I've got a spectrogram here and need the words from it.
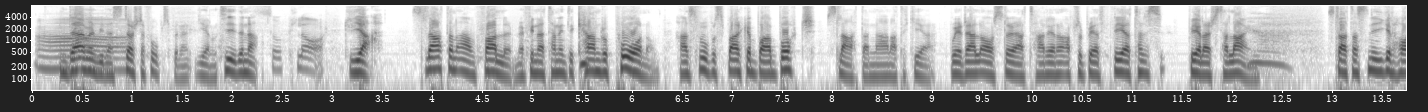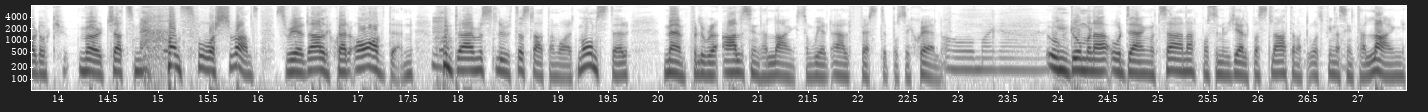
och därmed bli den största fotbollsspelaren genom tiderna. Ah, Såklart. Ja, Zlatan anfaller men finner att han inte kan rå på honom. Hans fotboll sparkar bara bort Zlatan när han attackerar. Weird Al avslöjar att han redan absorberat flera ta- spelares talang. Zlatans snigel har dock mergats med hans hårsvans så Weird Al skär av den och Mm. därmed slutar Zlatan vara ett monster men förlorar all sin talang som Weird Al fäster på sig själv. Oh my god. Ungdomarna och Dang och Tsana måste nu hjälpa Zlatan att återfinna sin talang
